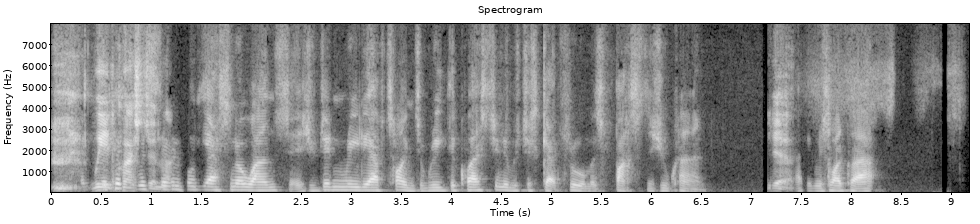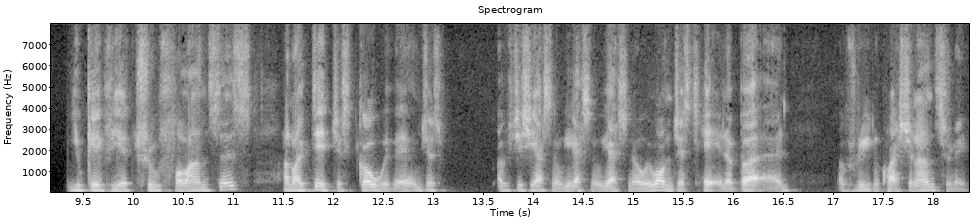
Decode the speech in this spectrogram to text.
weird Because question. It was like. simple yes no answers. You didn't really have time to read the question. It was just get through them as fast as you can. Yeah, And it was like that. You give your truthful answers, and I did just go with it and just. I was just yes no yes no yes no. It wasn't just hitting a button. I was reading a question, answering.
